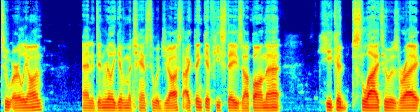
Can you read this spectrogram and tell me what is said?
too early on and it didn't really give him a chance to adjust. I think if he stays up on that, he could slide to his right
